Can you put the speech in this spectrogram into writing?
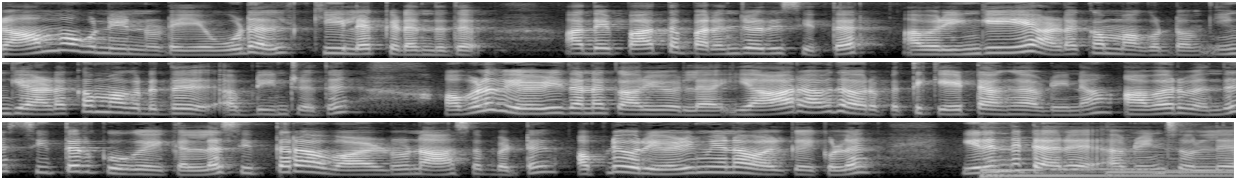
ராம்மோகனினுடைய உடல் கீழே கிடந்தது. அதை பார்த்த பரஞ்சோதி சித்தர் அவர் இங்கேயே அடக்கமாகட்டும். இங்கே அடக்கமாகிறது அப்படின்றது அவ்வளவு எளிதான காரியம் இல்லை. யாராவது அவரை பற்றி கேட்டாங்க அப்படின்னா அவர் வந்து சித்தர் குகைகளில் சித்தராக வாழணும்னு ஆசைப்பட்டு அப்படி ஒரு எளிமையான வாழ்க்கைக்குள்ளே இருந்துட்டாரு அப்படின்னு சொல்லு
